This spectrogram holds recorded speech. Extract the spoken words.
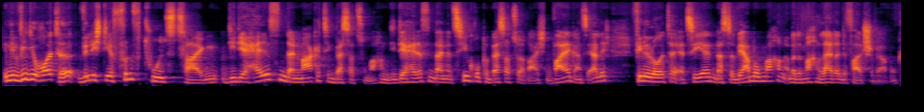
in dem Video heute will ich dir fünf Tools zeigen, die dir helfen, dein Marketing besser zu machen, die dir helfen, deine Zielgruppe besser zu erreichen. Weil, ganz ehrlich, viele Leute erzählen, dass sie Werbung machen, aber sie machen leider die falsche Werbung.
